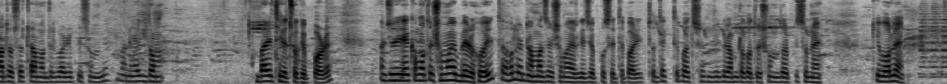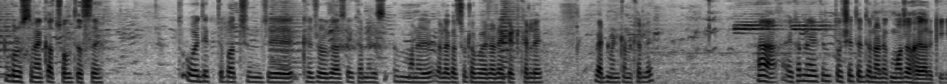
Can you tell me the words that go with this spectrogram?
মাদ্রাসাটা আমাদের বাড়ির পিছনে মানে একদম বাড়ি থেকে চোখে পড়ে। যদি একামতের সময় বের হই তাহলে নামাজের সময় আর কি যে পৌঁছাতে পারি। তো দেখতে পাচ্ছেন যে গ্রামটা কত সুন্দর, পিছনে কি বলে? গোরস্থানের কাজ চলতেছে। তো ওই দেখতে পাচ্ছেন যে খেজুর গাছ এখানে মানে এলাকার ছোটো ভাইরা র্যাকেট খেলে, ব্যাডমিন্টন খেলে। হ্যাঁ এখানে কিন্তু শীতের দিন অনেক মজা হয় আর কি।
